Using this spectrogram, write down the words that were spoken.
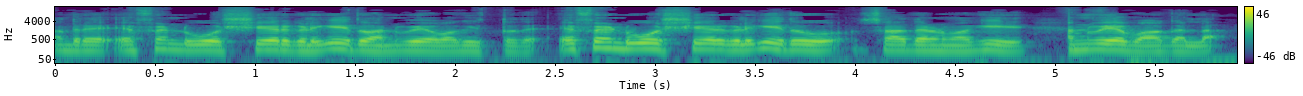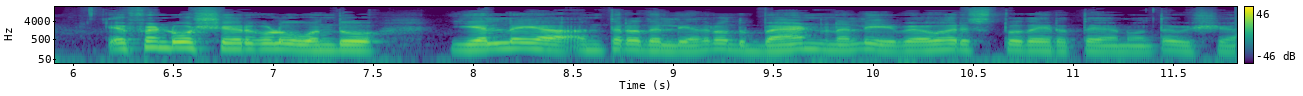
ಅಂದ್ರೆ ಎಫ್ ಅಂಡ್ ಓ ಶೇರ್ಗಳಿಗೆ ಇದು ಅನ್ವಯವಾಗಿರುತ್ತದೆ ಎಫ್ ಅಂಡ್ ಓ ಶೇರ್ಗಳಿಗೆ ಇದು ಸಾಧಾರಣವಾಗಿ ಅನ್ವಯವಾಗಲ್ಲ. ಎಫ್ ಆ್ಯಂಡ್ ಓ ಶೇರ್ಗಳು ಒಂದು ಎಲ್ಲೆಯ ಅಂತರದಲ್ಲಿ, ಅಂದರೆ ಒಂದು ಬ್ಯಾಂಡ್ನಲ್ಲಿ ವ್ಯವಹರಿಸುತ್ತದೆ ಇರುತ್ತೆ ಅನ್ನುವಂಥ ವಿಷಯ.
